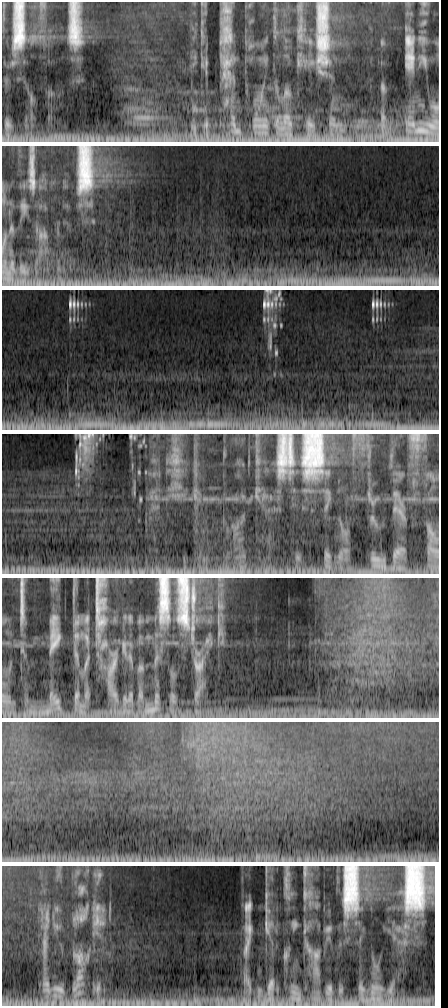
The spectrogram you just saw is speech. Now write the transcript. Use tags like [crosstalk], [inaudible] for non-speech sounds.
Hacked their cell phones. He could pinpoint the location of any one of these operatives. And he can broadcast his signal through their phone to make them a target of a missile strike. Can you block it? I can get a clean copy of the signal, yes.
